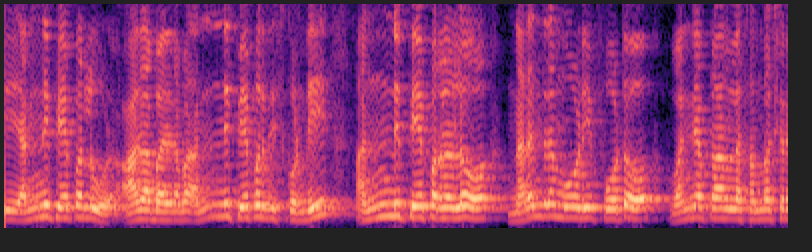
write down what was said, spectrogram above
ఈ అన్ని పేపర్లు కూడా ఆదాబాద్ హైదరాబాద్ అన్ని పేపర్లు తీసుకోండి. అన్ని పేపర్లలో నరేంద్ర మోడీ ఫోటో వన్యప్రాణుల సంరక్షణ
